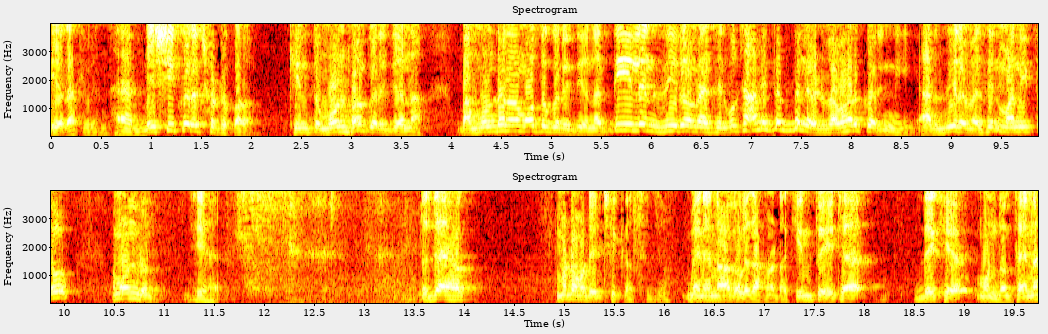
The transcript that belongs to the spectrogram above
ইয়ে রাখবেন। হ্যাঁ বেশি করে ছোট করো, কিন্তু মুন্ডন করে দিও না, বা মুন্ডনের মতো করে দিও না। দিলেন জিরো মেশিন বলছে, আমি তো ব্লেড ব্যবহার করিনি, আর জিরো মেশিন মানি তো মুন্ডন। জি হ্যাঁ। তো যাই হোক মোটামুটি ঠিক আছে মেনে নেওয়া গেল আপনারটা কিন্তু এটা দেখে মুন্ডন, তাই না?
